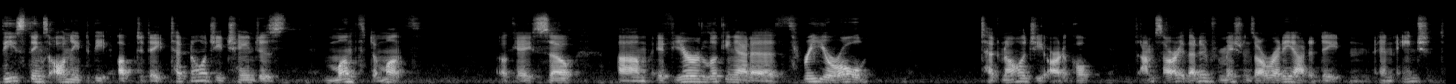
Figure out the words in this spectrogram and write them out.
these things all need to be up to date. Technology changes month to month. Okay, so um, if you're looking at a three year old technology article, I'm sorry, that information is already out of date and, and ancient.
